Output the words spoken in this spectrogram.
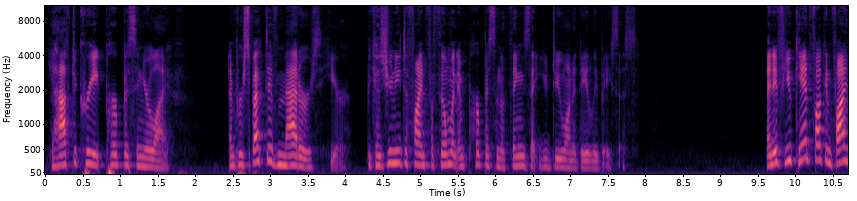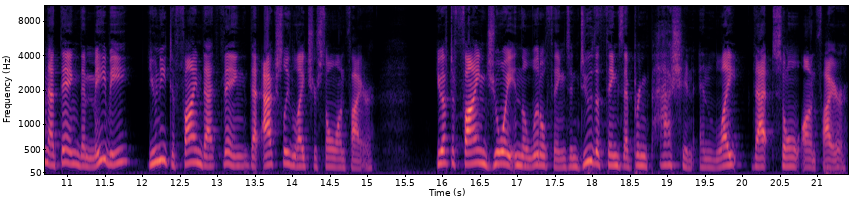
You have to create purpose in your life. And perspective matters here because you need to find fulfillment and purpose in the things that you do on a daily basis. And if you can't fucking find that thing, then maybe you need to find that thing that actually lights your soul on fire. You have to find joy in the little things and do the things that bring passion and light that soul on fire.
